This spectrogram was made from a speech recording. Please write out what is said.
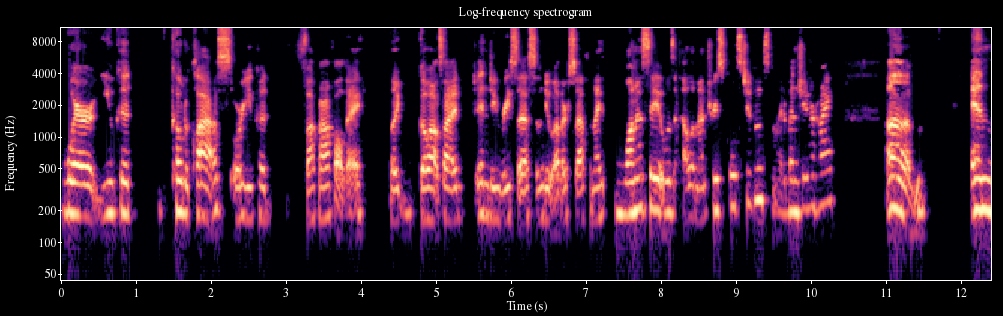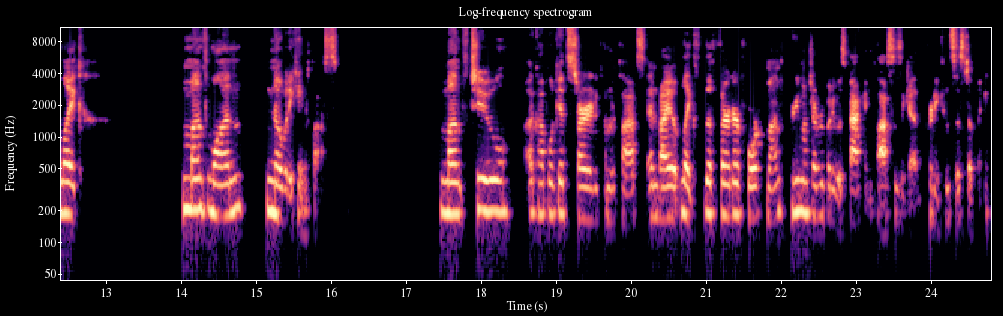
where you could go to class or you could fuck off all day, like go outside and do recess and do other stuff. And I want to say it was elementary school students, might have been junior high. Um, and like month one, nobody came to class. Month two, a couple kids started to come to class, and by like the third or fourth month, pretty much everybody was back in classes again, pretty consistently,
